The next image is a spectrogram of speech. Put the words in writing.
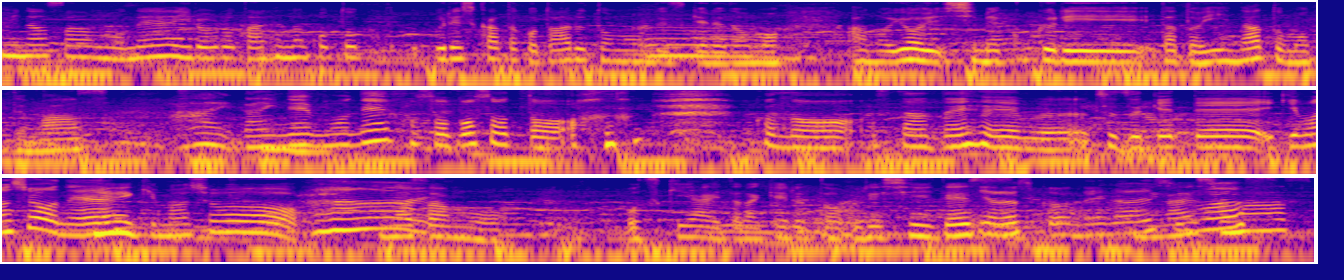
皆さんもねいろいろ大変なこと嬉しかったことあると思うんですけれどもあの良い締めくくりだといいなと思ってます。はい来年もね細々と このスタンド FM 続けていきましょうね。ねいきましょう。皆さんもお付き合いいただけると嬉しいです。よろしくお願いします。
